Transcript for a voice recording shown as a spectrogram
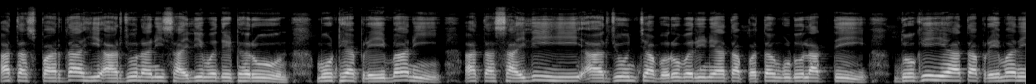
आता स्पर्धा ही अर्जुन आणि सायलीमध्ये ठरून मोठ्या प्रेमाने आता सायली ही अर्जुनच्या बरोबरीने आता पतंग उडू लागते. दोघेही आता प्रेमाने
